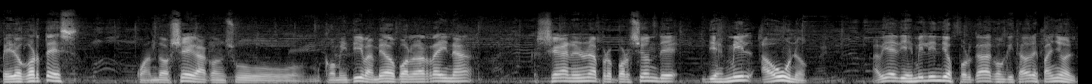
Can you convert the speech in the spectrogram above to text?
Pero Cortés, cuando llega con su comitiva enviado por la reina, llegan en una proporción de 10.000 a 1. Había 10.000 indios por cada conquistador español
